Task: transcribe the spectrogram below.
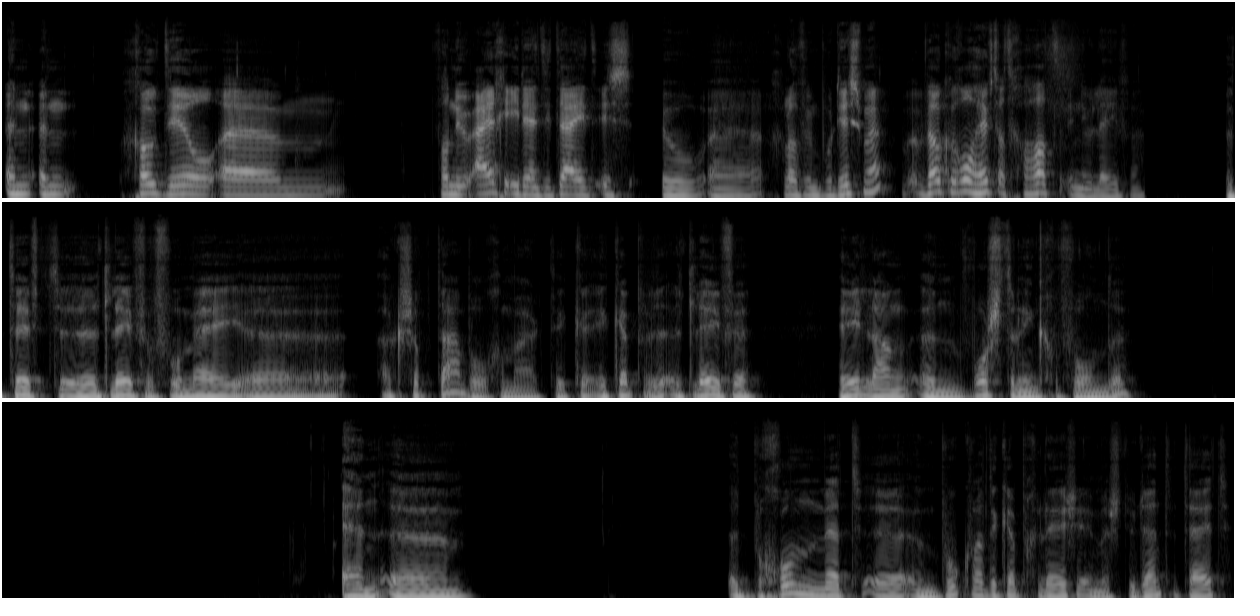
Een, een groot deel um, van uw eigen identiteit is uw geloof in boeddhisme. Welke rol heeft dat gehad in uw leven? Het heeft het leven voor mij acceptabel gemaakt. Ik, ik heb het leven heel lang een worsteling gevonden. En uh, het begon met uh, een boek wat ik heb gelezen in mijn studententijd.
